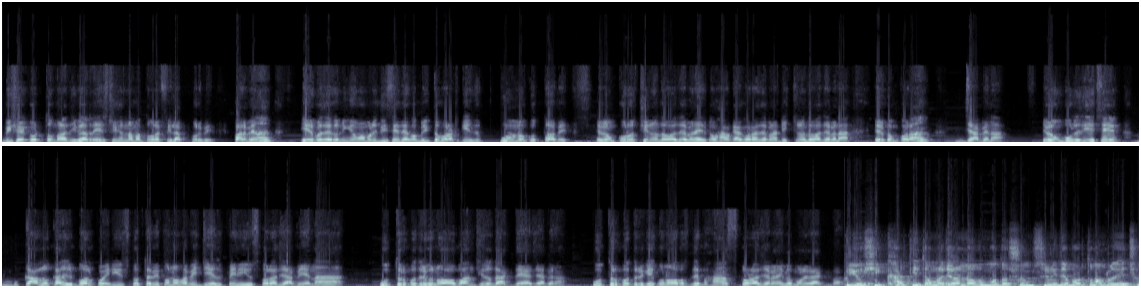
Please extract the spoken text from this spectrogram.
বিষয় কোড তোমরা দিবে আর রেজিস্ট্রেশন নাম্বার তোমরা ফিল করবে। পারবে না? এরপর দেখো নিয়মাবলী দিছে, দেখো বৃত্ত ভরাট কিন্তু পূর্ণ করতে হবে। এবং কোনো চিহ্ন দেওয়া যাবে না, এরকম হালকা করা যাবে না টিক চিহ্ন দেওয়া যাবে না, এরকম করা যাবে না। এবং বলে দিয়েছে, কালো কালির বল পয়েন্ট ইউজ করতে হবে। কোনোভাবে জেল পেন ইউজ করা যাবে না। উত্তরপত্রে কোনো অবাঞ্ছিত দাগ দেওয়া যাবে না। উত্তরপত্রকে কোনো অবস্থায় ভাঁজ করা যাবে না, এগুলো মনে রাখবা। প্রিয় শিক্ষার্থী, তোমরা যারা নবম ও দশম শ্রেণীতে বর্তমান রয়েছো,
